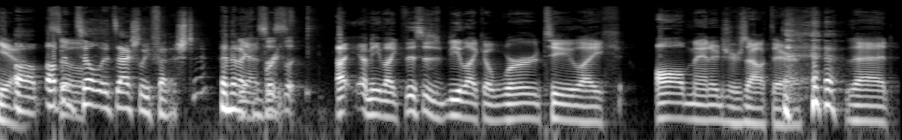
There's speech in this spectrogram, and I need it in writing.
Yeah. uh, up So- until it's actually finished, and then I can So breathe. I, I mean, like this would be like a word to like all managers out there that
